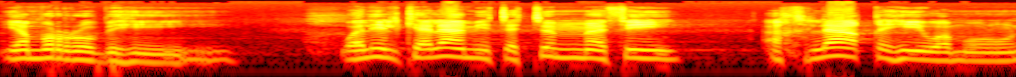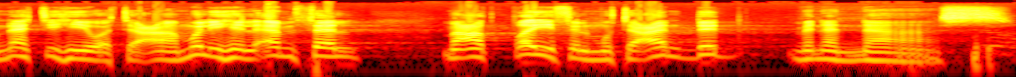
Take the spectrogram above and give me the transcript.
يمر به. وللكلام تتم في أخلاقه ومرونته وتعامله الأمثل مع الطيف المتعدد من الناس.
